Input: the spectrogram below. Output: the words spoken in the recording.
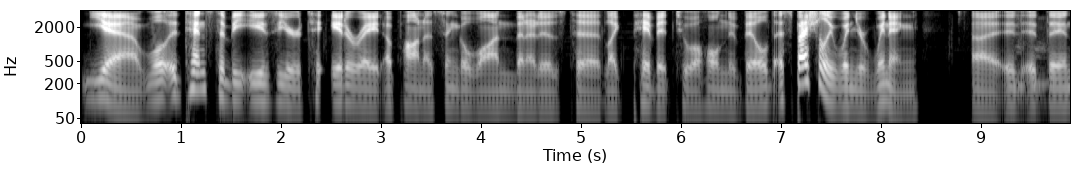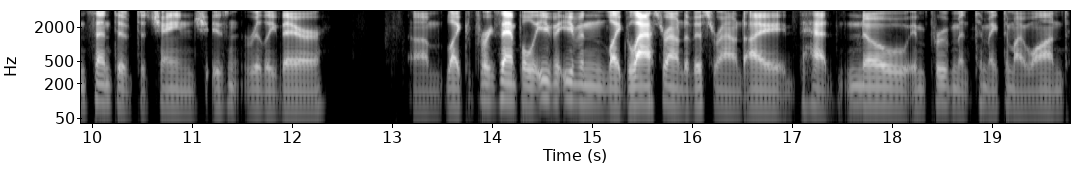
Yeah, well, it tends to be easier to iterate upon a single one than it is to like pivot to a whole new build, especially when you're winning. Uh, it, it, mm-hmm. the incentive to change isn't really there. Um, like for example, even even like last round of this round, I had no improvement to make to my wand,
